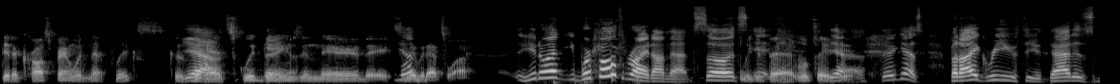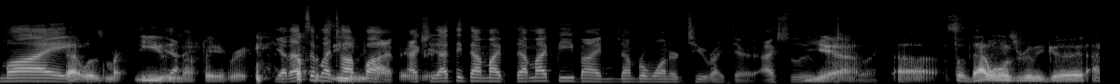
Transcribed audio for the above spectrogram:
did a cross brand with Netflix because Yeah, they had Squid there Games in there. They so Yep. maybe that's why. You know what? We're both right on that. So it's Look at it- that. We'll take it. yeah, it. there yes. But I agree with you. That is my That was my easily Yeah. my favorite. yeah, that's in my top easily my five. Actually. I think that might that might be my number one or two right there. Absolutely. Yeah. Uh, so that one was really good. I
